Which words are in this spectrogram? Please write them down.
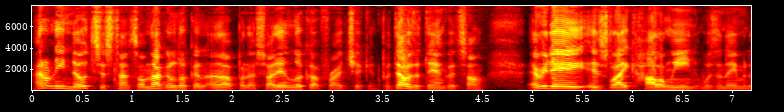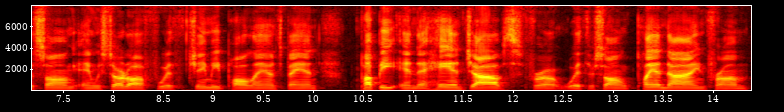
I don't need notes this time, so I'm not going to look it up. But uh, so I didn't look up Fryd Chicken. But that was a damn good song. Every day is like Halloween was the name of the song, and we start off with Jamie Paul Land's band Puppy and the Hand Jobs from with their song Plan 9 from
